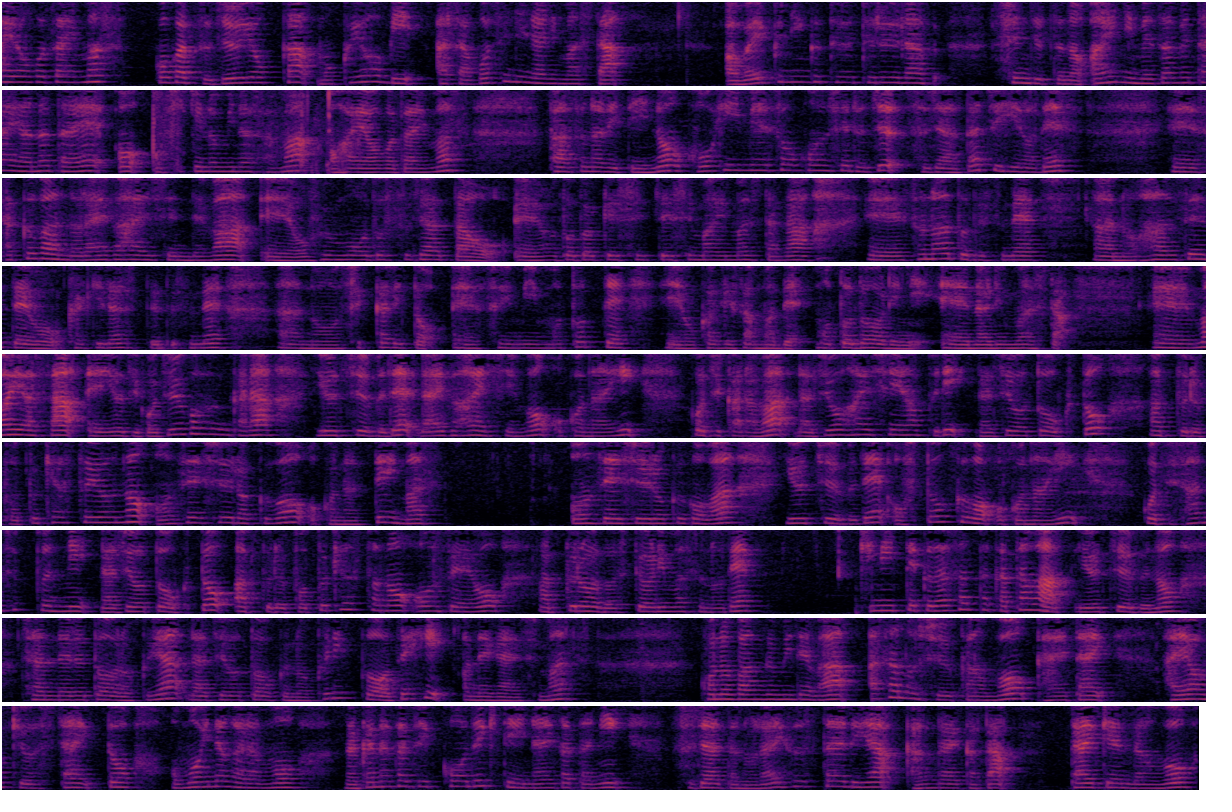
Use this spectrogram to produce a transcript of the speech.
はようございます。5月14日木曜日朝5時になりました。Awakening to True Love 真実の愛に目覚めたいあなたへをお聞きの皆様おはようございます。パーソナリティのコーヒー瞑想コンシェルジュスジャータ千尋です。えー、昨晩のライブ配信では、えー、オフモードスジャータを、えー、お届けしてしまいましたが、えその後ですねあの反省点を書き出してですねあのしっかりと、え睡眠もとって、えおかげさまで元通りに、えなりました。え毎朝、え4時55分から YouTube でライブ配信を行い5時からはラジオ配信アプリラジオトークと Apple Podcast 用の音声収録を行っています音声収録後は YouTube でオフトークを行い5時30分にラジオトークと Apple Podcast の音声をアップロードしておりますので気に入ってくださった方は YouTube のチャンネル登録やラジオトークのクリップをぜひお願いします。この番組では朝の習慣を変えたい早起きをしたいと思いながらもなかなか実行できていない方にスジャータのライフスタイルや考え方体験談を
